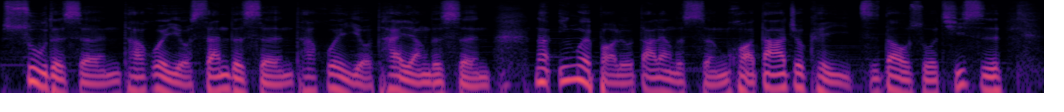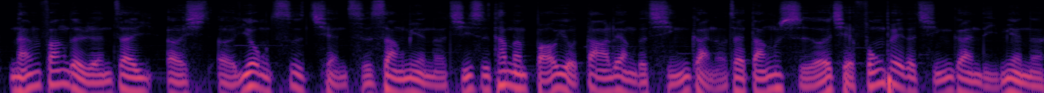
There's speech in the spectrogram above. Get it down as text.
树的神，它会有山的神，它会有太阳的神。那因为保留大量的神话，大家就可以知道说，其实南方的人在呃呃用词遣词上面呢，其实他们保有大量的情感哦，在当时，而且丰沛的情感里面呢，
